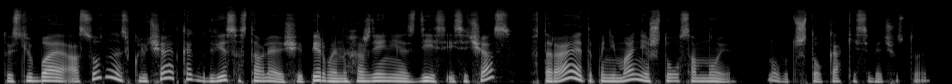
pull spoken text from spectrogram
То есть любая осознанность включает как бы две составляющие. Первое — нахождение здесь и сейчас. Вторая — это понимание, что со мной. Ну вот что, как я себя чувствую.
